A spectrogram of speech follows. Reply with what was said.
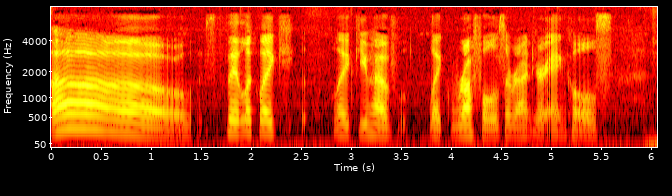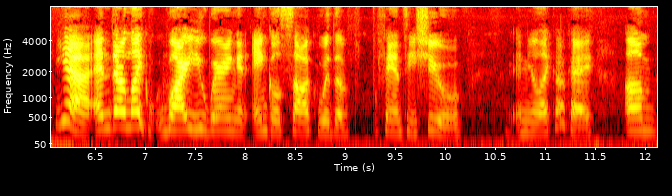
Oh, they look like like you have like ruffles around your ankles. Yeah, and they're like, "Why are you wearing an ankle sock with a fancy shoe?" And you're like, "Okay." Um,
